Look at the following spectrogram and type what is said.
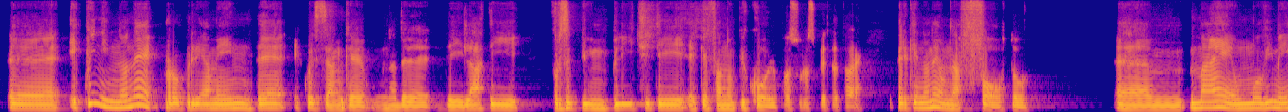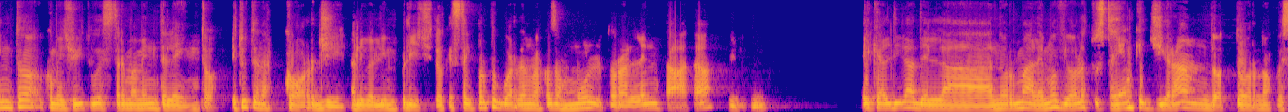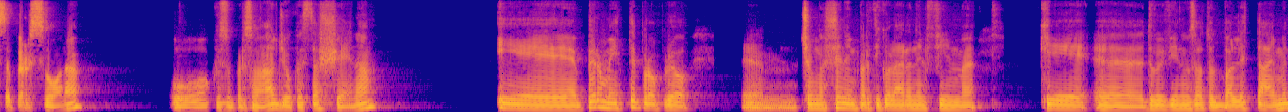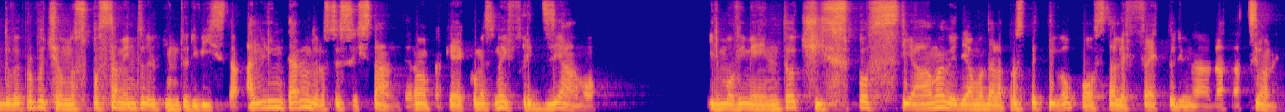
eh, e quindi non è propriamente, e questo è anche uno dei lati forse più impliciti e che fanno più colpo sullo spettatore, perché non è una foto, ehm, ma è un movimento, come dicevi tu, estremamente lento e tu te ne accorgi a livello implicito che stai proprio guardando una cosa molto rallentata. Mm-hmm e che al di là della normale moviola tu stai anche girando attorno a questa persona o a questo personaggio o questa scena e permette proprio ehm, c'è una scena in particolare nel film che, eh, dove viene usato il ballet time dove proprio c'è uno spostamento del punto di vista all'interno dello stesso istante no? perché è come se noi frizziamo il movimento, ci spostiamo e vediamo dalla prospettiva opposta l'effetto di una datazione.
